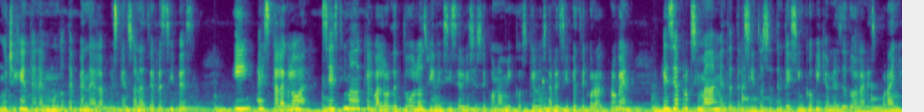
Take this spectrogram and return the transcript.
mucha gente en el mundo depende de la pesca en zonas de arrecifes y a escala global se ha estimado que el valor de todos los bienes y servicios económicos que los arrecifes de coral proveen es de aproximadamente 375 billones de dólares por año.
